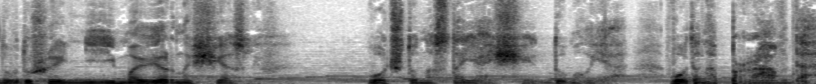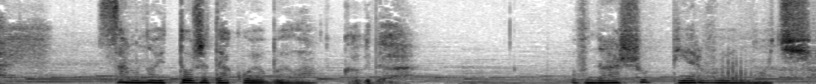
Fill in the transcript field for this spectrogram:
но в душе неимоверно счастлив. Вот что настоящее, думал я. Вот она правда. Со мной тоже такое было. Когда? в нашу первую ночь.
